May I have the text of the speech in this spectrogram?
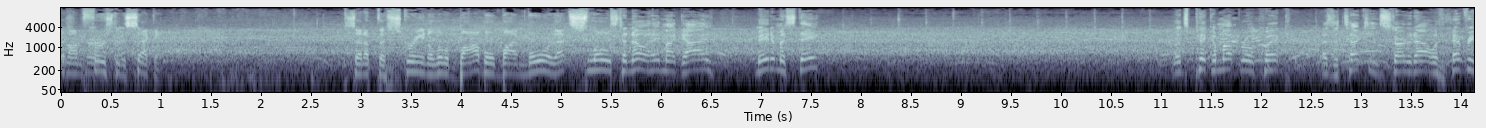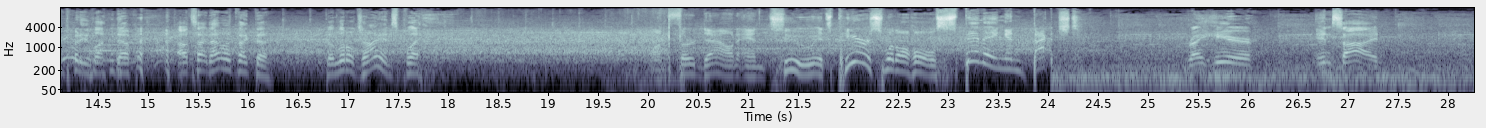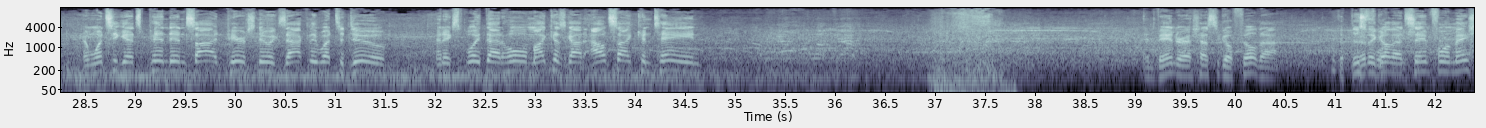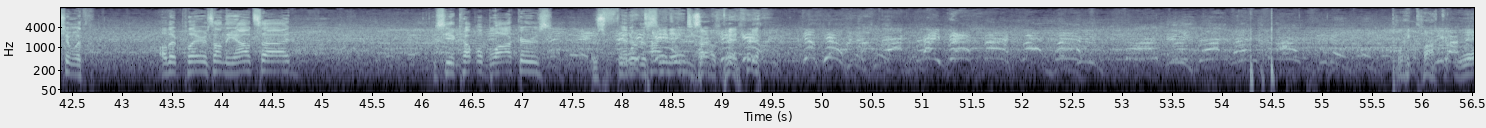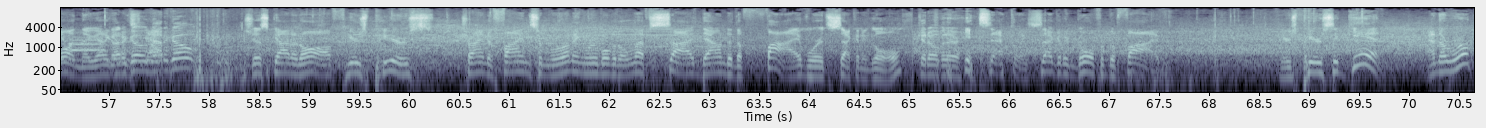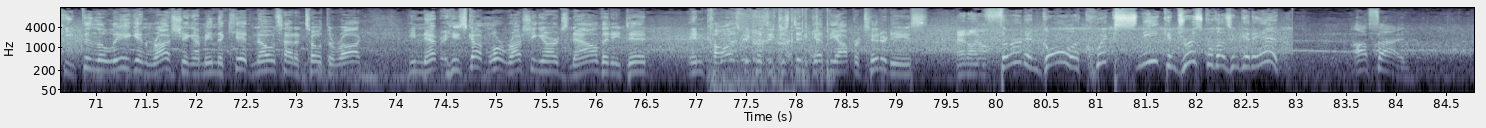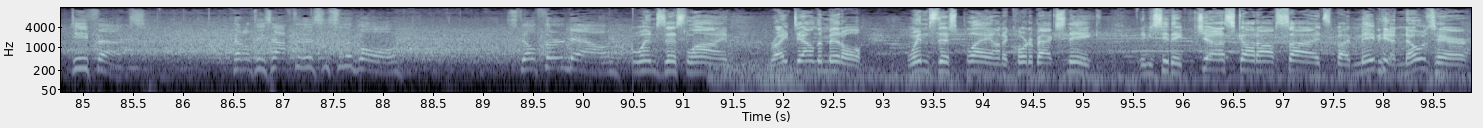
it on first and second. Set up the screen, a little bobble by Moore. That slows to know, hey, my guy made a mistake. Let's pick him up real quick as the Texans started out with everybody lined up outside. That looked like the, the little Giants play. On third down and two, it's Pierce with a hole, spinning and backed. Right here, inside. And once he gets pinned inside, Pierce knew exactly what to do and exploit that hole. Micah's got outside contain. And Vander Esch has to go fill that. Look at this There they go, that same formation with all their players on the outside. You see a couple blockers. There's four tight ends out there. Play clock at one. They gotta, gotta go, gotta go. Just got it off. Here's Pierce trying to find some running room over the left side down to the five where it's second and goal. Get over there. exactly. Second and goal from the five. Here's Pierce again. And the rookie in the league in rushing. I mean, the kid knows how to tote the rock. He never he's got more rushing yards now than he did in college because he just didn't get the opportunities. And on now, third and goal, a quick sneak and Driskel doesn't get in. Offside. Defense. Penalties half the distance to the goal. Still third down. Wins this line right down the middle. Wins this play on a quarterback sneak. And you see they just got off sides by maybe a nose hair.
